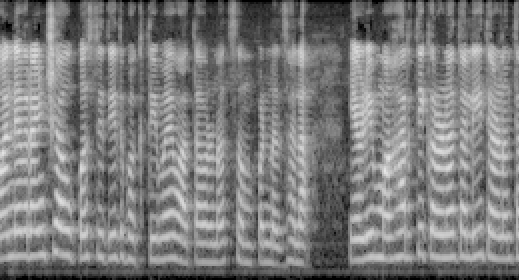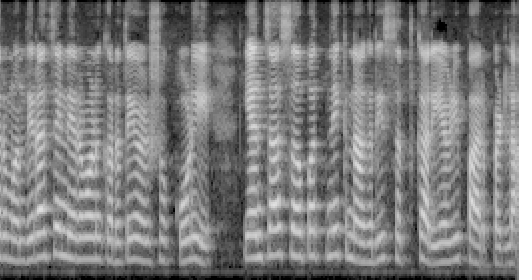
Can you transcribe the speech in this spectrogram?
मान्यवरांच्या उपस्थितीत भक्तिमय वातावरणात संपन्न झाला. यावेळी महाआरती करण्यात आली. त्यानंतर मंदिराचे निर्माणकर्ते अशोक कोळे यांचा सपत्निक नागरी सत्कार यावेळी पार पडला.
